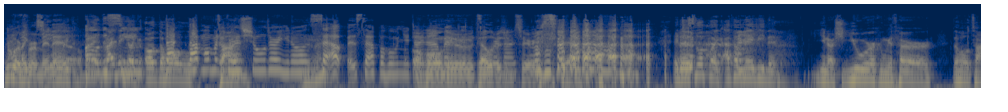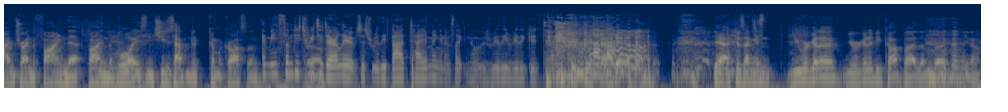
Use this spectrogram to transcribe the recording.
We were Like, for a minute. Like, but, oh, I- Oh, the but I think like oh the that, whole that moment time. over his shoulder, you know, mm-hmm. set up set up a whole new dynamic. a whole new television supernatural. series. It just looked like I thought maybe that you know she, you were working with her the whole time trying to find that find the boys, and she just happened to come across them. I mean, somebody tweeted earlier it was just really bad timing, and it was like, no, it was really, really good timing. Yeah, because I mean you were gonna you were gonna be caught by them, but you know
